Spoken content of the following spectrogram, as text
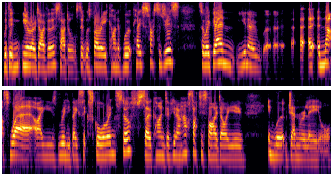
within neurodiverse adults, it was very kind of workplace strategies. So again, you know, uh, uh, and that's where I use really basic scoring stuff. So kind of, you know, how satisfied are you in work generally or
